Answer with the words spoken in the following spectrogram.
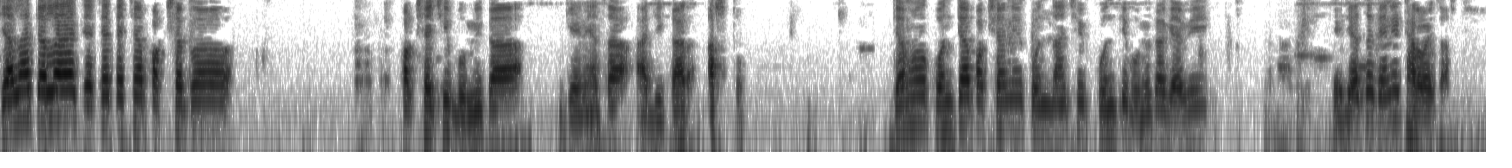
ज्याला त्याला ज्याच्या त्याच्या पक्षाचं पक्षाची भूमिका घेण्याचा अधिकार असतो. त्यामुळं कोणत्या पक्षाने कोणाची कोणती भूमिका घ्यावी हे ज्याचं त्यांनी ठरवायचं असतं.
